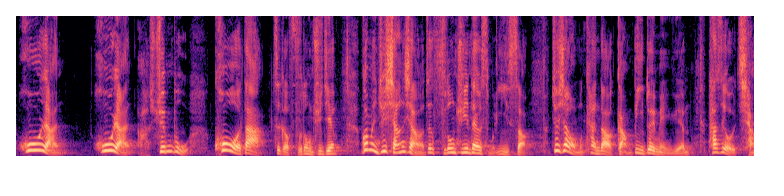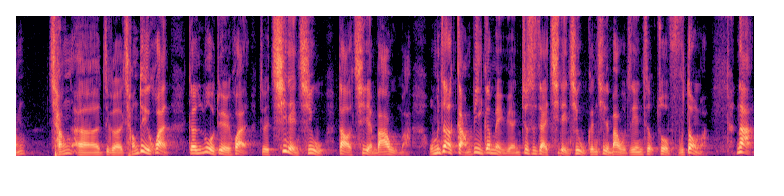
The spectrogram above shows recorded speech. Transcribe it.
忽然。忽然啊，宣布扩大这个浮动区间。关众你去想想啊，这个浮动区间代表什么意思啊？就像我们看到港币对美元，它是有强强呃这个强兑换跟弱兑换，就是七点七五到七点八五嘛。我们知道港币跟美元就是在七点七五跟七点八五之间做做浮动嘛。那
